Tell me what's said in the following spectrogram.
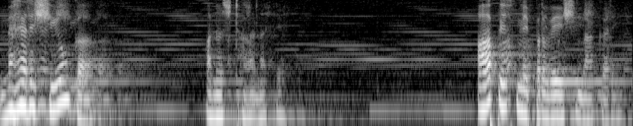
महर्षियों का अनुष्ठान है। आप इसमें प्रवेश ना करें।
